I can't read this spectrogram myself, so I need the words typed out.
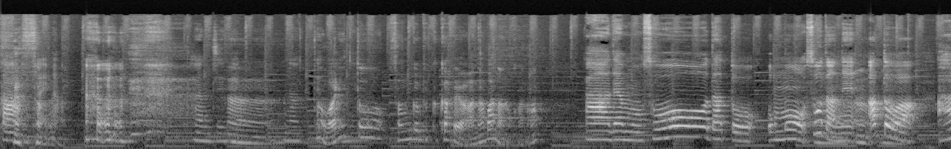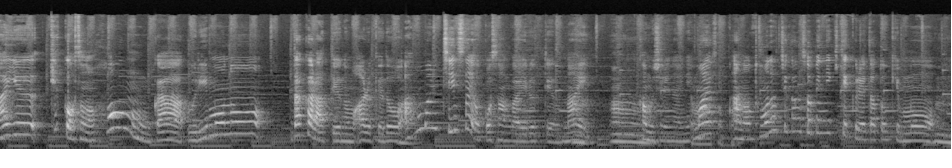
た みたいな。感じにうんなってて、まあ、割とソングブックカフェは穴場なのかな？あーでもそうだと思う。そうだね、うんうん。あとはああいう結構その本が売り物だからっていうのもあるけど、うん。あんまり小さいお子さんがいるっていうのないかもしれないね、うん。うかあの友達が遊びに来てくれた時も、うん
